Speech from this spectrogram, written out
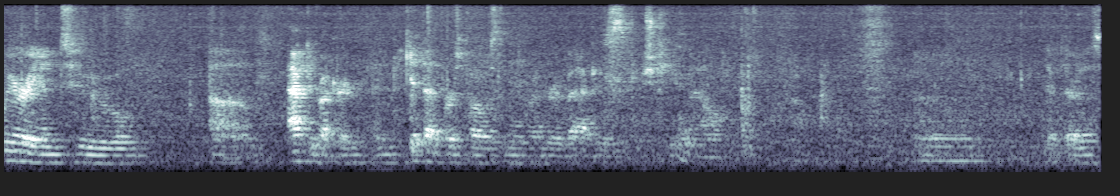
query into, um, Active Record and get that first post and then render it back as HTML. Um, Yep, there it is.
